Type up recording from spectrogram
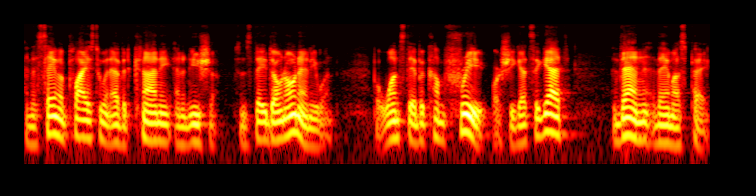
And the same applies to an Evet knani and an isha, since they don't own anyone. But once they become free or she gets a get, then they must pay.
